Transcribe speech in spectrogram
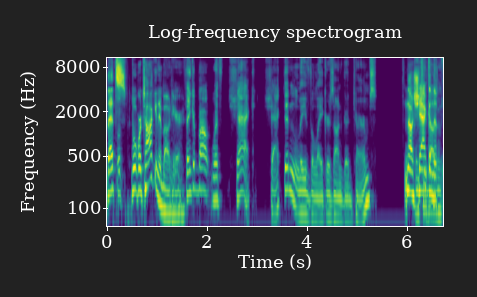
that's what we're talking about here. Think about with Shaq. Shaq didn't leave the Lakers on good terms. No, in Shaq and the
